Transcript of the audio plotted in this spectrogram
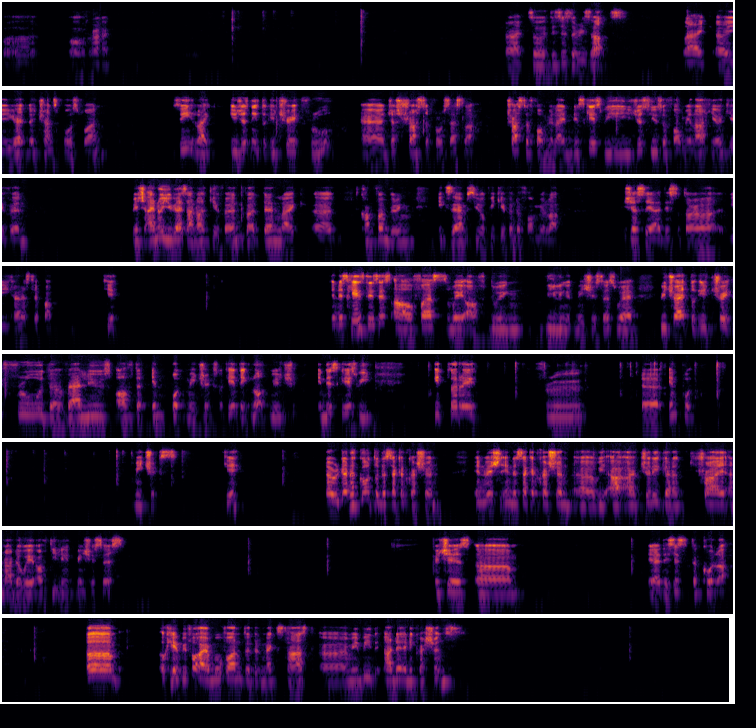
What? All right. All right, so this is the results. Like uh, you get the transpose one. See, like you just need to iterate through and just trust the process lah. Trust the formula. In this case, we just use a formula here given which I know you guys are not given, but then like uh, confirm during exams, you'll be given the formula. It's just, yeah, this tutorial, we kind of slip up, okay? In this case, this is our first way of doing dealing with matrices where we try to iterate through the values of the input matrix, okay? Take note, which in this case, we iterate through the input matrix. Okay. Now we're gonna go to the second question, in which in the second question uh, we are actually gonna try another way of dealing with matrices, which is um, yeah, this is the code lah. Um, okay, before I move on to the next task, uh, maybe are there any questions?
